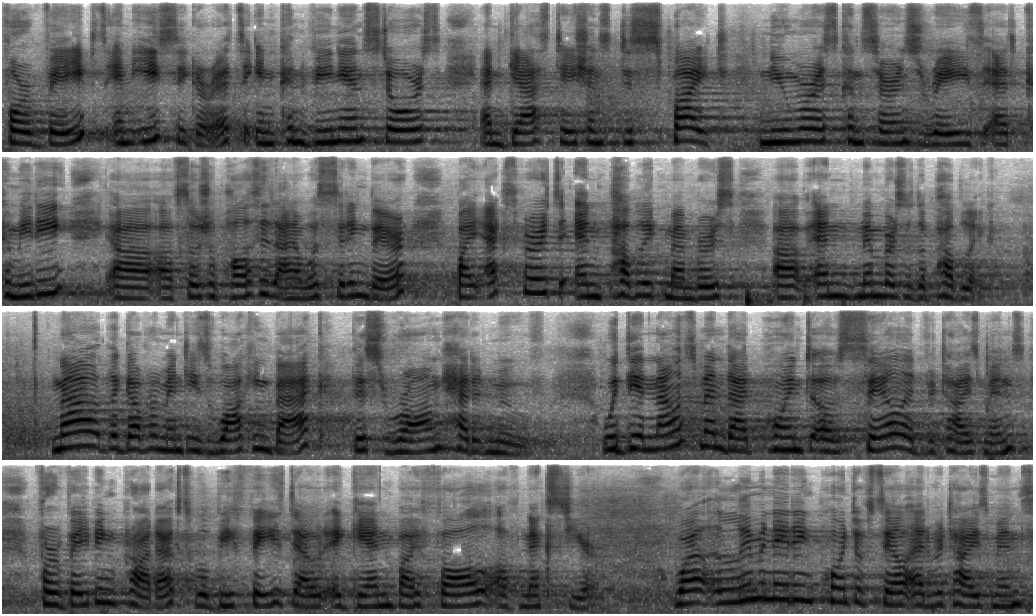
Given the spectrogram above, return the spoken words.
for vapes and e-cigarettes in convenience stores and gas stations, despite numerous concerns raised at Committee uh, of Social Policies, and I was sitting there, by experts and public members uh, and members of the public. Now the government is walking back this wrong-headed move with the announcement that point-of-sale advertisements for vaping products will be phased out again by fall of next year. While eliminating point-of-sale advertisements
